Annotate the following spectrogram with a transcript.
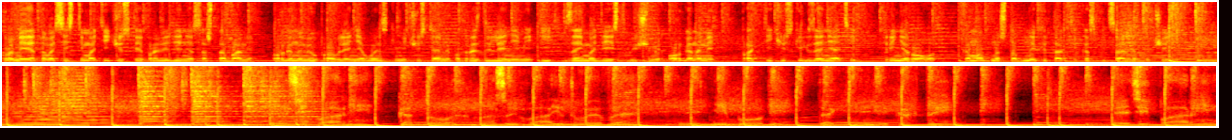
Кроме этого, систематическое проведение со штабами, органами управления воинскими частями, подразделениями и взаимодействующими органами практических занятий, тренировок, командно-штабных и тактика специальных учений. Эти парни, которых называют ВВ, ведь не боги такие, как ты. Эти парни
